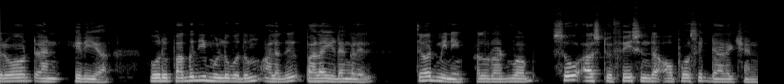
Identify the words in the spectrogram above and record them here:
throughout and area ஒரு பகுதி முழுவதும் அல்லது பல இடங்களில். தேர்ட் மீனிங் அது ஒரு adverb so as to face in the opposite direction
